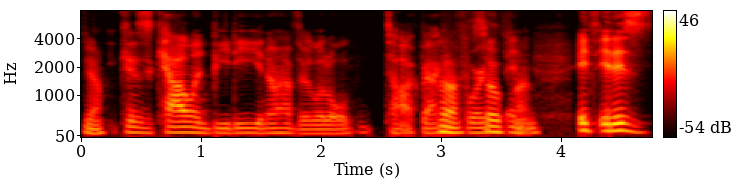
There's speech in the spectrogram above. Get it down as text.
Yeah. because Cal and BD, you know, have their little talk back Oh, and forth, so and fun. it's it is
